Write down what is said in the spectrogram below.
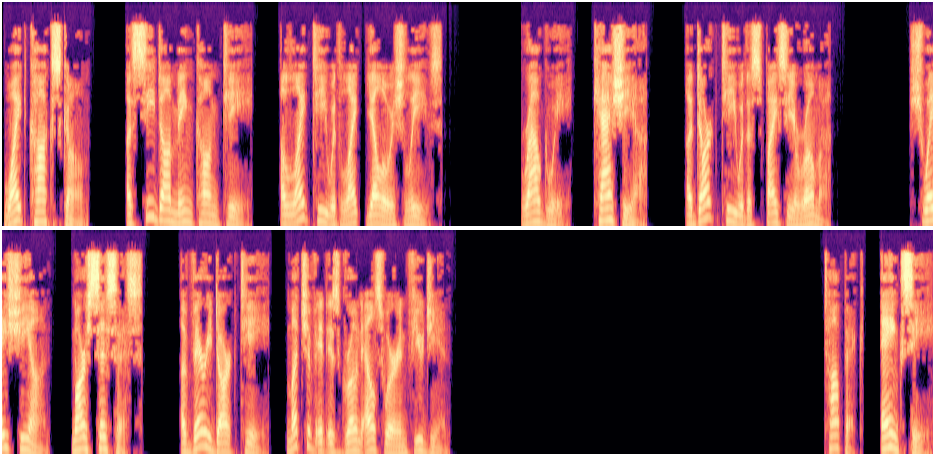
white cockscomb, a Si Da Ming Kong tea. A light tea with light, yellowish leaves. Rougui cassia, a dark tea with a spicy aroma. Shui Xian narcissus, a very dark tea. Much of it is grown elsewhere in Fujian. Anxi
